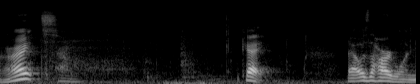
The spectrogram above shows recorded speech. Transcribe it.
All right. OK, that was the hard one. You're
